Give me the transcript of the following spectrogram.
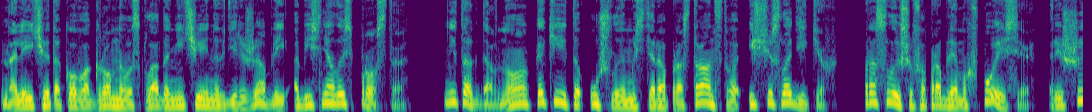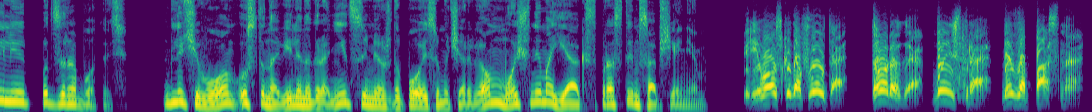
Наличие такого огромного склада ничейных дирижаблей объяснялось просто. Не так давно какие-то ушлые мастера пространства из числа диких, прослышав о проблемах в поясе, решили подзаработать. Для чего установили на границе между поясом и червем мощный маяк с простым сообщением. «Перевозка до флота. Дорого, быстро, безопасно».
